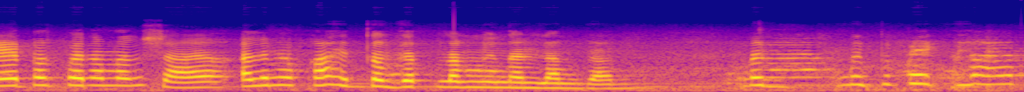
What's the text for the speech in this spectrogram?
Eh, pag pa naman siya, alam mo kahit kagat lang yun ng langgam, nag, nagpipek lahat.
